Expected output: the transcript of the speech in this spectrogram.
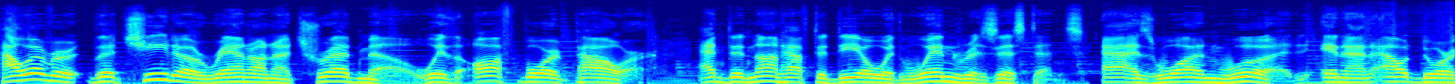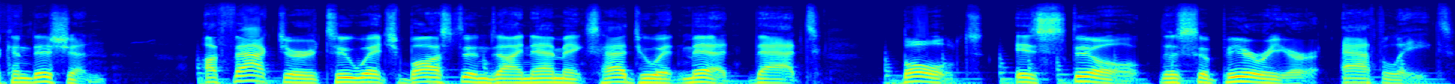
However, the cheetah ran on a treadmill with off-board power and did not have to deal with wind resistance, as one would in an outdoor condition a factor to which Boston Dynamics had to admit that Bolt is still the superior athlete.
